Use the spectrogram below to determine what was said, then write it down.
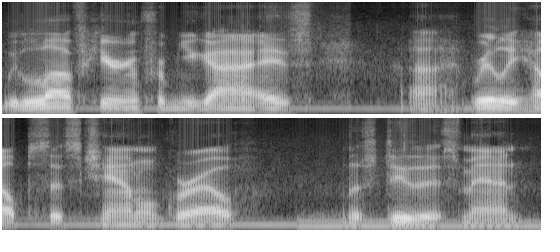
We love hearing from you guys. Uh, really helps this channel grow. Let's do this, man.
